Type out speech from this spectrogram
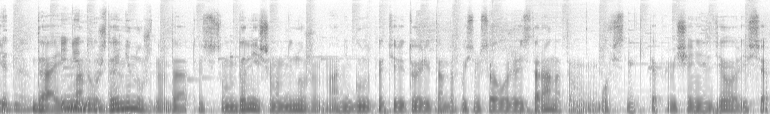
невыгодно. Да, И им не надо- нужно. Да и не нужно, да. То есть в дальнейшем им не нужен. Они будут на территории, там, допустим, своего же ресторана, там офисные какие-то помещения сделали, и все.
